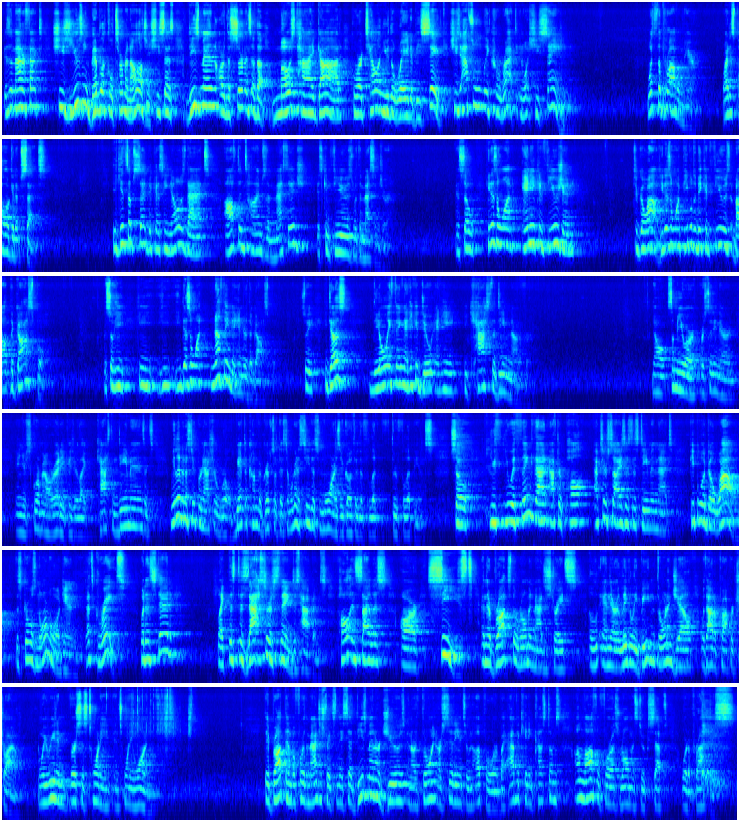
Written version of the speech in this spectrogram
As a matter of fact, she's using biblical terminology. She says, These men are the servants of the Most High God who are telling you the way to be saved. She's absolutely correct in what she's saying. What's the problem here? Why does Paul get upset? He gets upset because he knows that oftentimes the message is confused with the messenger. And so he doesn't want any confusion to go out. He doesn't want people to be confused about the gospel. And so he, he, he, he doesn't want nothing to hinder the gospel. So he, he does the only thing that he could do, and he, he casts the demon out of her. Now, some of you are, are sitting there and, and you're squirming already because you're like, casting demons. It's, we live in a supernatural world. We have to come to grips with this, and we're going to see this more as we go through, the Philipp, through Philippians. So you, you would think that after Paul exorcises this demon that people would go, wow, this girl's normal again. That's great. But instead, like this disastrous thing just happens. Paul and Silas are seized and they're brought to the Roman magistrates uh, and they're illegally beaten, thrown in jail without a proper trial. And we read in verses 20 and 21. They brought them before the magistrates and they said, These men are Jews and are throwing our city into an uproar by advocating customs unlawful for us Romans to accept or to practice.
